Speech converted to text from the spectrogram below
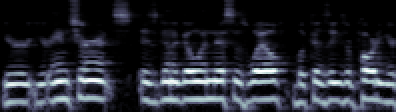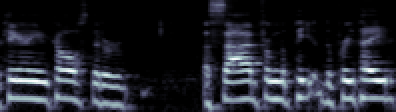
Your your insurance is going to go in this as well because these are part of your carrying costs that are aside from the P, the prepaid,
